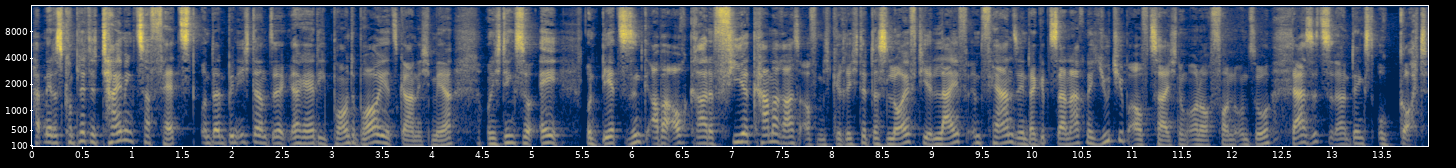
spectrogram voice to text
hat mir das komplette Timing zerfetzt. Und dann bin ich dann, ja, ja, die Pointe brauche ich jetzt gar nicht mehr. Und ich denke so, ey, und jetzt sind aber auch gerade vier Kameras auf mich gerichtet. Das läuft hier live im Fernsehen. Da gibt es danach eine YouTube-Aufzeichnung auch noch von und so. Da sitzt du da und denkst, oh Gott,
